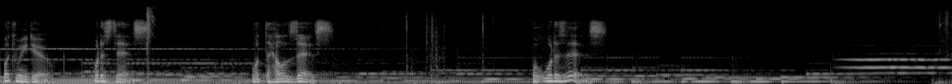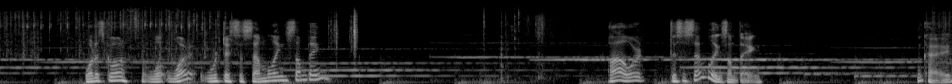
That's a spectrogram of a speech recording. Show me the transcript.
What can we do? What is this? What the hell is this? What, what is this? What is going? What? What? We're disassembling something? Oh, we're disassembling something. Okay.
